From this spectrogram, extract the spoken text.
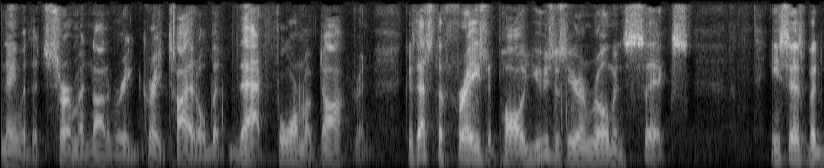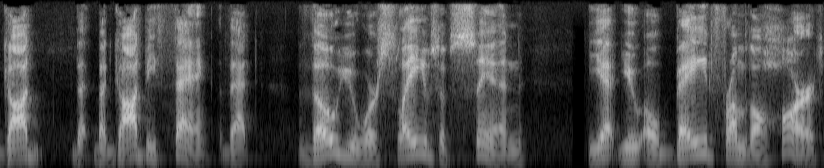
name of the sermon, not a very great title, but that form of doctrine, because that's the phrase that Paul uses here in Romans 6. He says, "But God, but God be thanked that though you were slaves of sin, yet you obeyed from the heart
